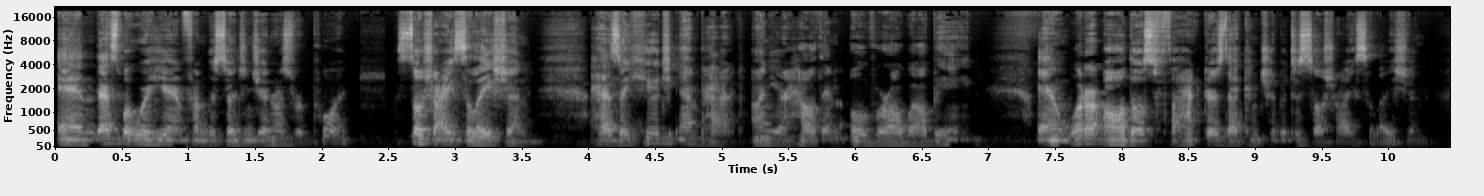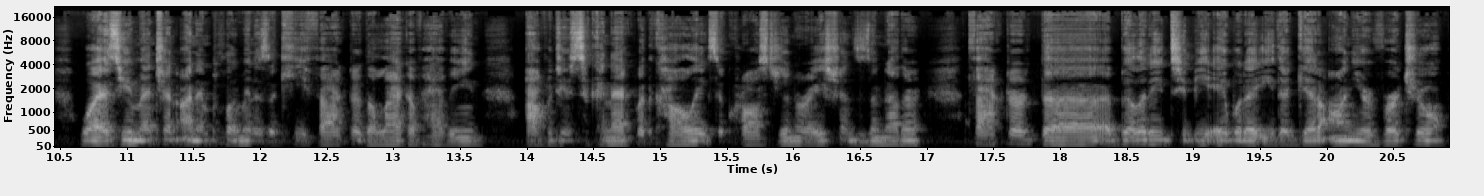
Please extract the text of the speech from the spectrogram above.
And that's what we're hearing from the Surgeon General's report. Social isolation has a huge impact on your health and overall well being. And what are all those factors that contribute to social isolation? Well, as you mentioned, unemployment is a key factor. The lack of having opportunities to connect with colleagues across generations is another factor. The ability to be able to either get on your virtual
